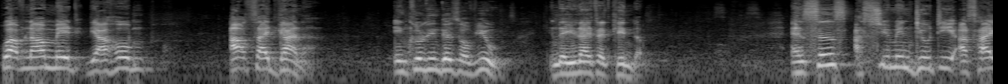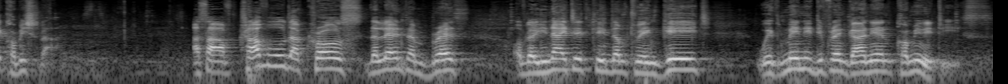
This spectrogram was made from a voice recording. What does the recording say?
who have now made their home outside Ghana, including those of you in the United Kingdom. And since assuming duty as High Commissioner, as I have traveled across the length and breadth of the United Kingdom to engage with many different Ghanaian communities,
